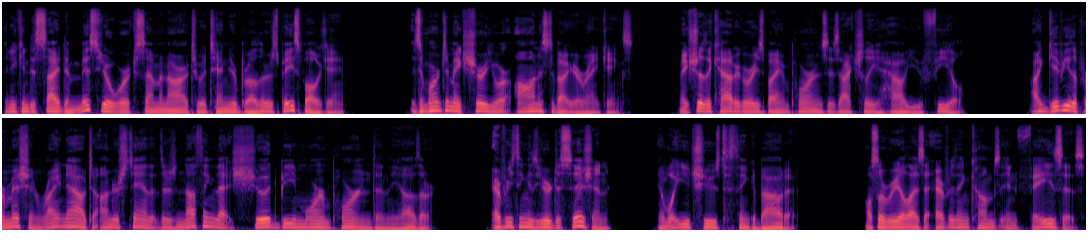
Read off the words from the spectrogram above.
then you can decide to miss your work seminar to attend your brother's baseball game. It's important to make sure you are honest about your rankings. Make sure the categories by importance is actually how you feel. I give you the permission right now to understand that there's nothing that should be more important than the other. Everything is your decision and what you choose to think about it. Also realize that everything comes in phases.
